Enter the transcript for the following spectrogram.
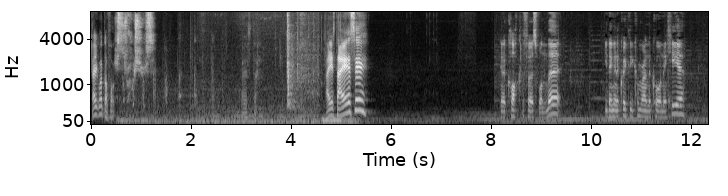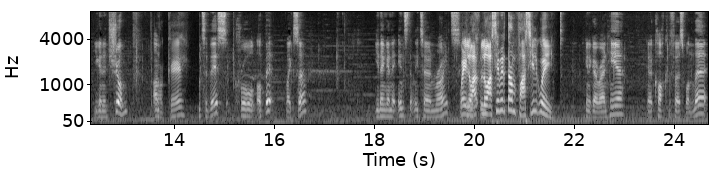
Ay, what the fuck. Ahí está. Ahí está ese. Gonna clock the first one there. You're then gonna quickly come around the corner here. You're gonna jump on okay. onto this, crawl up it, like so. You're then gonna instantly turn right. Güey, lo, ha- lo hace ver tan fácil, güey. You're gonna go around here. Gonna clock the first one there.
